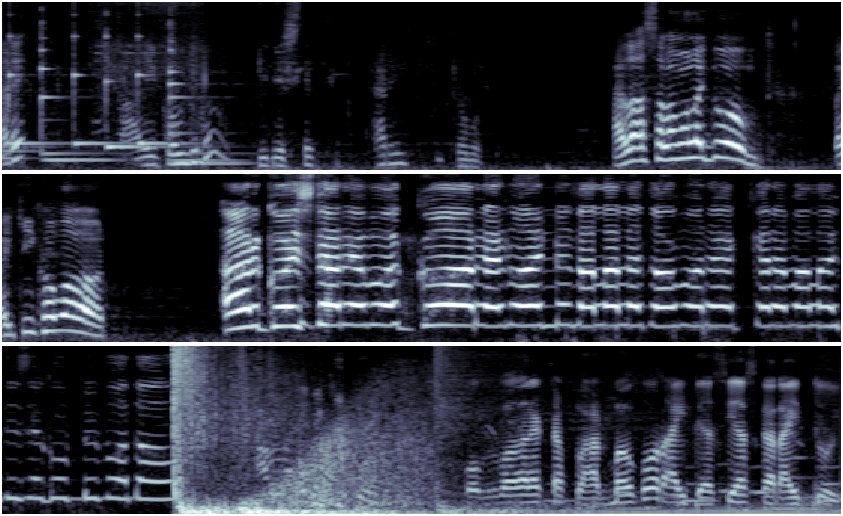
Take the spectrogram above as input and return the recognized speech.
আরে ভাই ফোন দিল? বিদেশ থেকে। আরে কি খবর? হ্যালো আসসালামু আলাইকুম। ভাই কি খবর? আর কইস না রে বকর এনো অন্য দালালে তো আমার এককারে বালাই দিছে খুব বিপদ। কক্সবাজার একটা ফ্ল্যাট বাউ কর আইতে আসি আজকে রাইতে হই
